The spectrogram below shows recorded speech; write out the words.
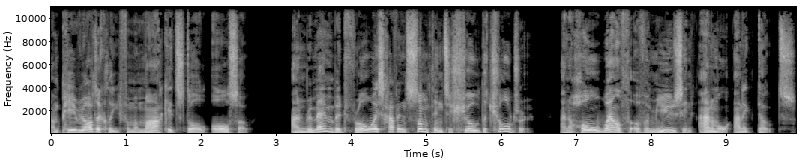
and periodically from a market stall also, and remembered for always having something to show the children and a whole wealth of amusing animal anecdotes.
